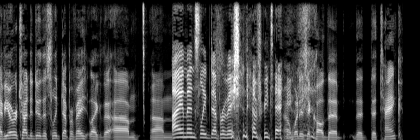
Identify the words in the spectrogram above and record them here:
Have you ever tried to do the sleep deprivation, like the um um I am in sleep deprivation every day. uh, what is it called the the the tank,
